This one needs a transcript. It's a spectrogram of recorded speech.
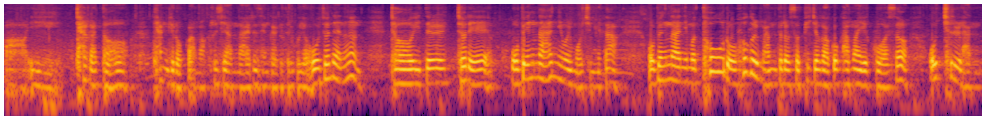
어, 이 차가 더 향기롭고 아마 그러지 않나 이런 생각이 들고요. 오전에는 저희들 절에 오백나한님을 모십니다. 오백나한님은 토우로 흙을 만들어서 빚어갖고 가마에 구워서 오칠을 한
